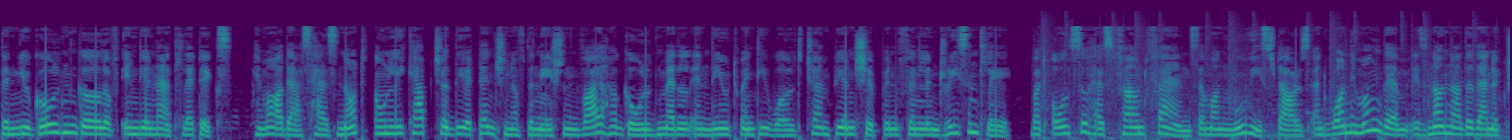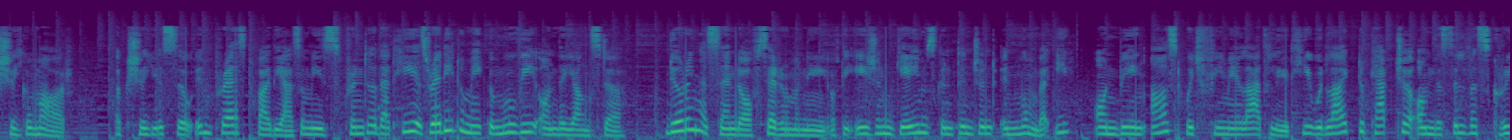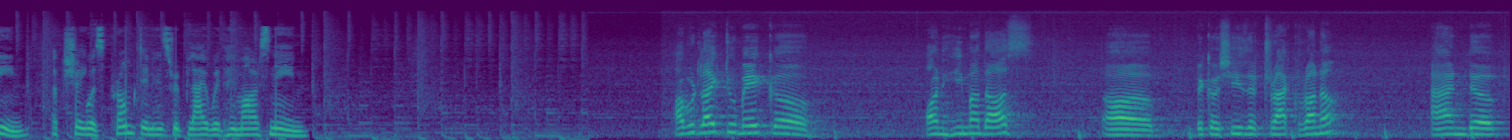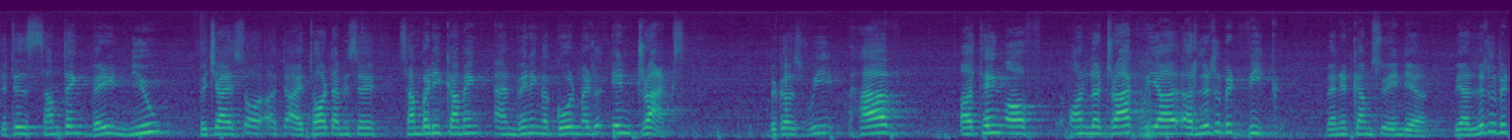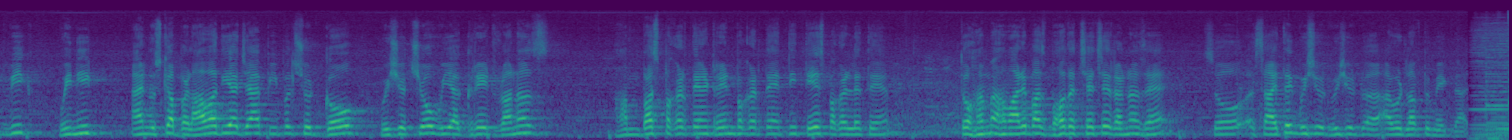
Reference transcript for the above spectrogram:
The new golden girl of Indian athletics, Hima Das has not only captured the attention of the nation via her gold medal in the U20 World Championship in Finland recently, but also has found fans among movie stars and one among them is none other than Akshay Kumar. Akshay is so impressed by the Assamese sprinter that he is ready to make a movie on the youngster. During a send-off ceremony of the Asian Games contingent in Mumbai, on being asked which female athlete he would like to capture on the silver screen, Akshay was prompt in his reply with Hima's name. I would like to make uh, on Hima Das uh, because she's a track runner and uh, it is something very new which I saw. I thought I may say somebody coming and winning a gold medal in tracks because we have a thing of on the track we are a little bit weak when it comes to India. We are a little bit weak. We need and uska बढ़ावा दिया जाए. People should go. We should show we are great runners. हम बस पकड़ते हैं train पकड़ते हैं इतनी तेज़ पकड़ लेते हैं तो हम हमारे पास बहुत अच्छे अच्छे रनर्स हैं so I think we should we should I would love to make that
